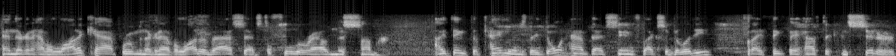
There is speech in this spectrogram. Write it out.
and they're going to have a lot of cap room, and they're going to have a lot of assets to fool around this summer. I think the Penguins they don't have that same flexibility, but I think they have to consider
